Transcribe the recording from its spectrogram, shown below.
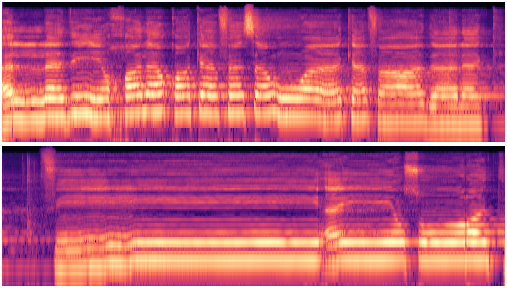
الذي خلقك فسواك فعدلك. في أي صورة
